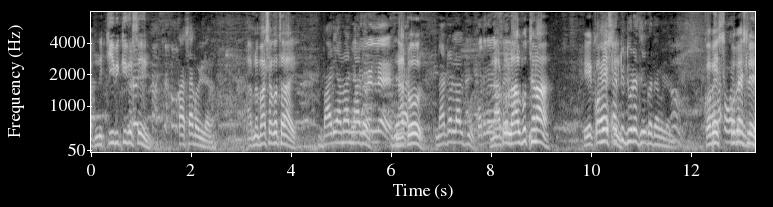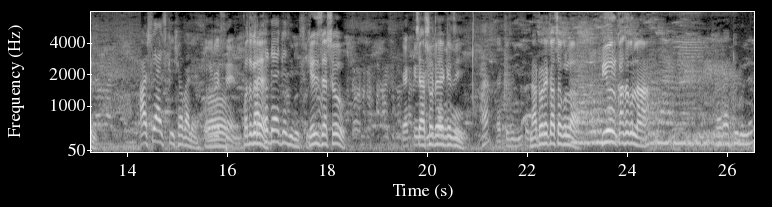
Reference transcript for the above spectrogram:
আপনি কি বিক্রি করছেন? কাঁচা করলাম আপনার বাসা কোথায়? বাড়ি আমার নাটোর। নাটোর? নাটোর লালপুর। নাটোর লালপুর না এ কবে আসলেন? একটু দূরে থেকে কথা বলেন। কবে কবে আসলেন? আসছে আজকে সকালে। কত করে কেজি কেজি চারশো? চারশো টাকা কেজি। নাটোরের কাঁচাগোল্লা। পিওর কাঁচাগোল্লা। কাকা কি বললেন?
